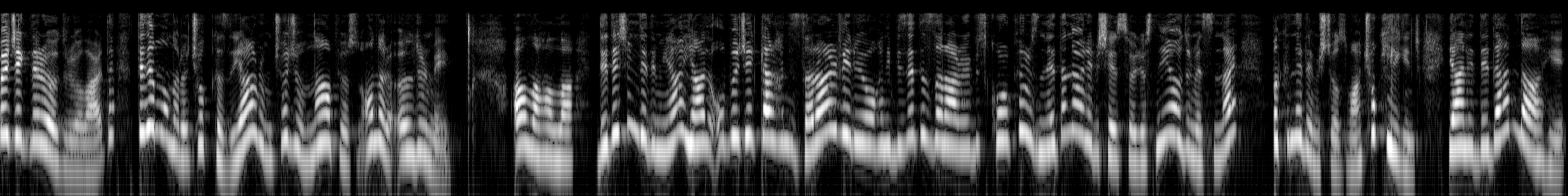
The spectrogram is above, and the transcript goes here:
böcekleri öldürüyorlardı. Dedem onlara çok kızdı. Yavrum çocuğum ne yapıyorsun? Onları öldürmeyin. Cık, Allah Allah. Dedeciğim dedim ya yani o böcekler hani zarar veriyor. Hani bize de zarar veriyor. Biz korkuyoruz. Neden öyle bir şey söylüyorsun? Niye öldürmesinler? Bakın ne demişti o zaman. Çok ilginç. Yani dedem dahi,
